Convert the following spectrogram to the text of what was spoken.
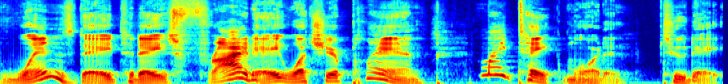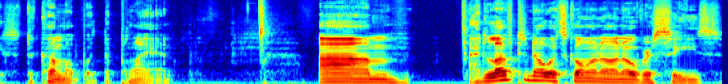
Wednesday today's Friday what's your plan might take more than 2 days to come up with the plan um I'd love to know what's going on overseas.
